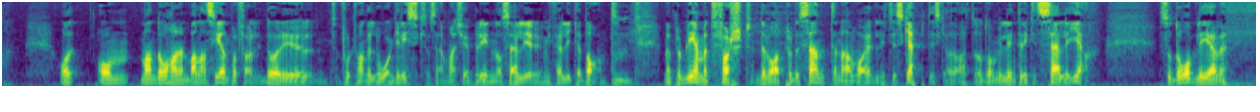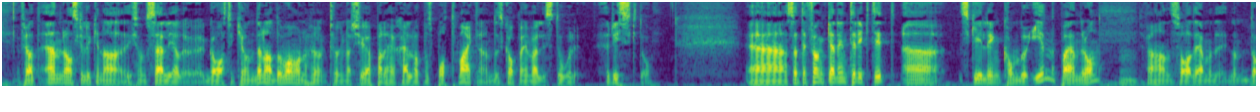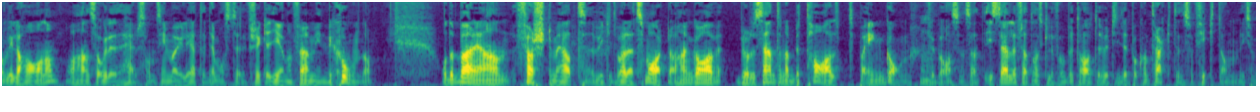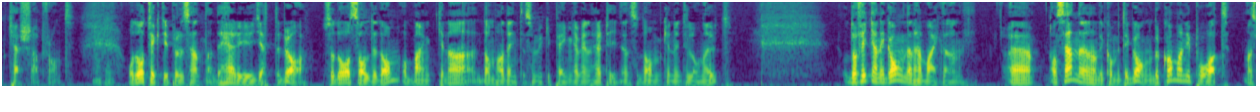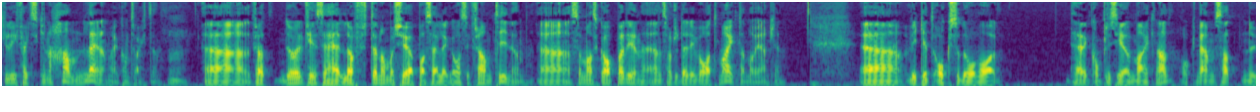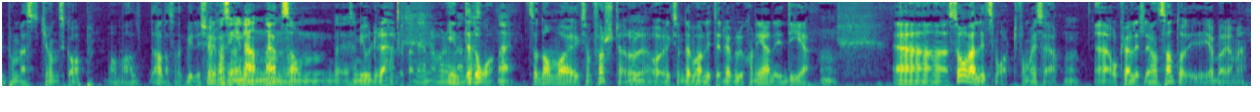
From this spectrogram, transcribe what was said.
Och om man då har en balanserad portfölj då är det ju fortfarande låg risk. Så att säga. Man köper in och säljer ungefär likadant. Mm. Men problemet först det var att producenterna var lite skeptiska och de ville inte riktigt sälja. Så då blev för att Enron skulle kunna liksom sälja gas till kunderna då var man tvungen att köpa det här själva på spotmarknaden. Det skapar en väldigt stor risk då. Eh, så att det funkade inte riktigt. Skilling kom då in på Enron. Mm. För han sa att ja, de, de ville ha honom. Och han såg det här som sin möjlighet. Att jag måste försöka genomföra min vision då. Och då började han först med att, vilket var rätt smart då, han gav producenterna betalt på en gång för mm. gasen. Så att istället för att de skulle få betalt över tiden på kontrakten så fick de liksom cash up front. Okay. Och då tyckte ju producenterna det här är ju jättebra. Så då sålde de och bankerna de hade inte så mycket pengar vid den här tiden så de kunde inte låna ut. Och då fick han igång den här marknaden. Uh, och sen när den hade kommit igång då kom man ju på att man skulle ju faktiskt kunna handla i de här kontrakten. Mm. Uh, för att då finns det här löften om att köpa och sälja gas i framtiden. Uh, så man skapade ju en, en sorts derivatmarknad då egentligen. vilket också då var det här är en komplicerad marknad och vem satt nu på mest kunskap om all, alla som ville köpa? det fanns ingen annan som, som gjorde det här? Utan det var Inte då. Nej. Så de var liksom först här och, mm. och liksom det var en lite revolutionerande idé. Mm. Eh, så väldigt smart får man ju säga. Mm. Eh, och väldigt lönsamt då i att börja med.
